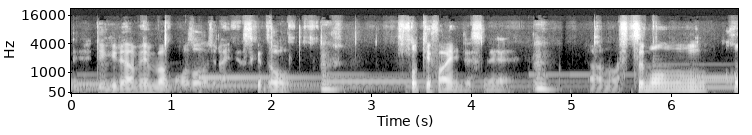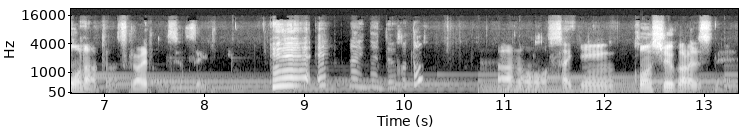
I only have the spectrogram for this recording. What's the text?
ね、レギュラーメンバーもご存知ないんですけど、うん Spotify にですね、うん。あの質問コーナーというのが作られたんですよ、ついに。へえ、え、なになにどういうこと？あの最近、今週からですね、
